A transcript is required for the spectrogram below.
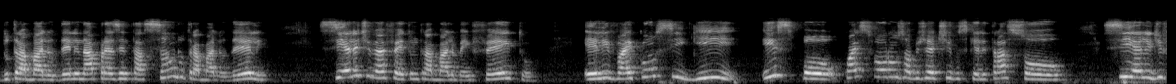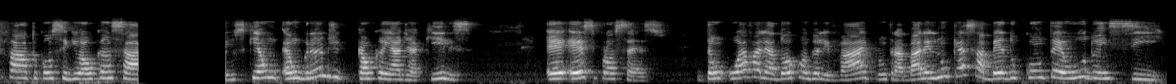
do trabalho dele, na apresentação do trabalho dele, se ele tiver feito um trabalho bem feito, ele vai conseguir expor quais foram os objetivos que ele traçou, se ele de fato conseguiu alcançar, que é um, é um grande calcanhar de Aquiles, é esse processo. Então, o avaliador, quando ele vai para um trabalho, ele não quer saber do conteúdo em si.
